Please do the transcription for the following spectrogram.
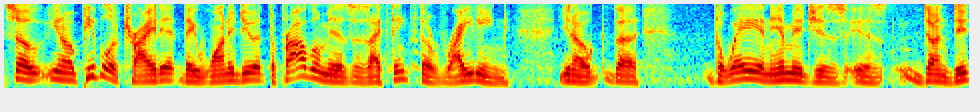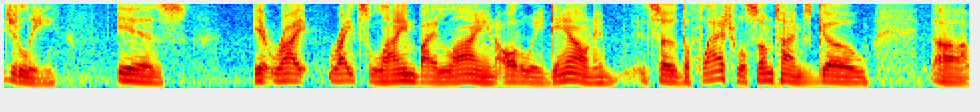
So, you know, people have tried it. They want to do it. The problem is is I think the writing, you know, the the way an image is is done digitally is it write writes line by line all the way down and so the flash will sometimes go uh,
